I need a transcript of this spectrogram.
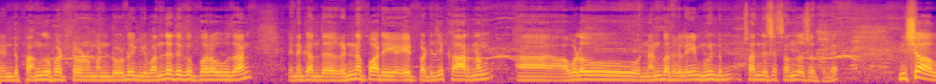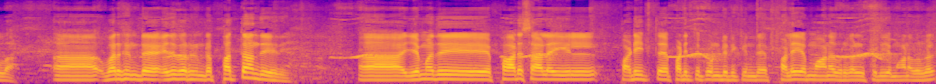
நின்று பங்கு பற்றணுமென்றோடு இங்கே வந்ததுக்கு பிறகு தான் எனக்கு அந்த எண்ணப்பாடு ஏற்பட்டுச்சு. காரணம் அவ்வளவு நண்பர்களையும் மீண்டும் சந்திச்ச சந்தோஷத்தில். இன்ஷா அல்லாஹ் வருகின்ற எது வருகின்ற பத்தாம் தேதி எமது பாடசாலையில் படித்த படித்து கொண்டிருக்கின்ற பழைய மாணவர்கள் புதிய மாணவர்கள்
